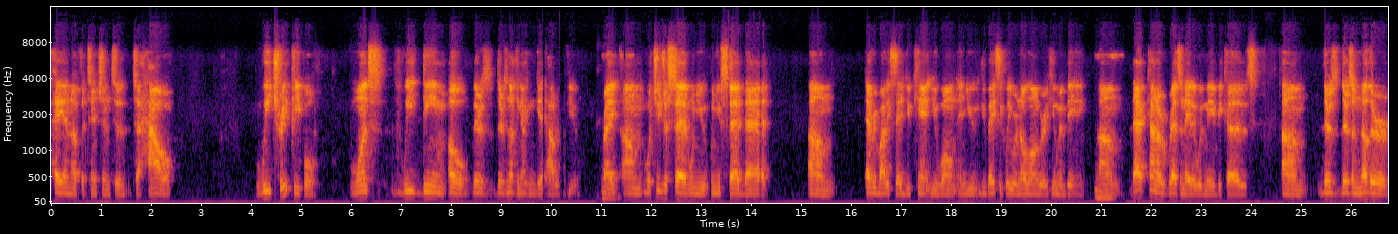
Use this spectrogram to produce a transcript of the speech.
pay enough attention to to how we treat people once we deem oh there's there's nothing i can get out of you mm-hmm. right um, what you just said when you when you said that um, everybody said you can't, you won't, and you you basically were no longer a human being. Mm-hmm. Um, that kind of resonated with me because um, there's there's another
